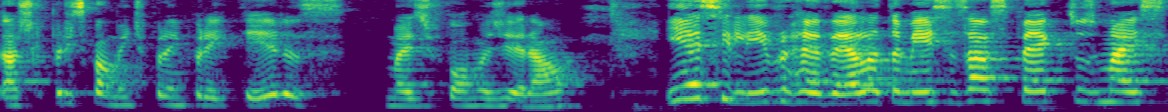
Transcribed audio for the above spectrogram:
acho que principalmente para empreiteiras, mas de forma geral. E esse livro revela também esses aspectos mais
